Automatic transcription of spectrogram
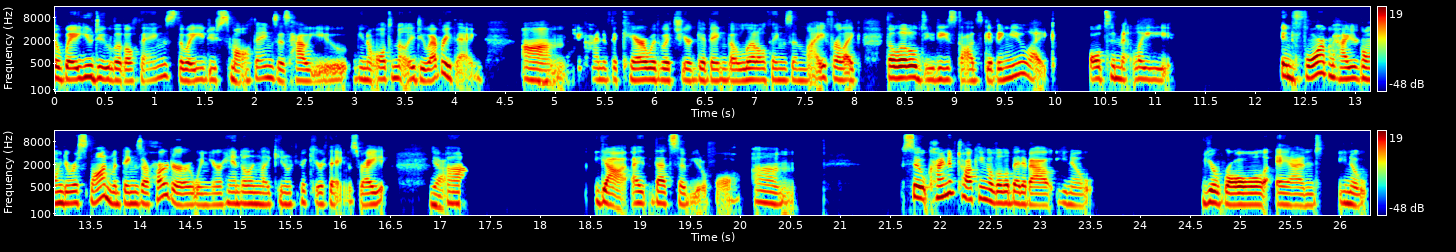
the way you do little things, the way you do small things is how you, you know, ultimately do everything. Um, kind of the care with which you're giving the little things in life or like the little duties God's giving you, like ultimately inform how you're going to respond when things are harder when you're handling like, you know, trickier things, right? Yeah. Um, yeah, I that's so beautiful. Um so kind of talking a little bit about you know your role and you know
